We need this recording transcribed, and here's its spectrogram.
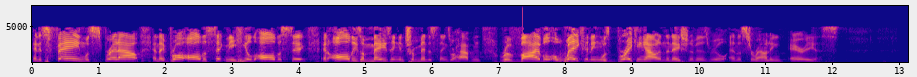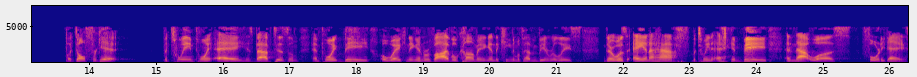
And his fame was spread out, and they brought all the sick, and he healed all the sick, and all these amazing and tremendous things were happening. Revival, awakening was breaking out in the nation of Israel and the surrounding areas. But don't forget, between point A, his baptism, and point B, awakening and revival coming and the kingdom of heaven being released, there was A and a half between A and B, and that was 40 days,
